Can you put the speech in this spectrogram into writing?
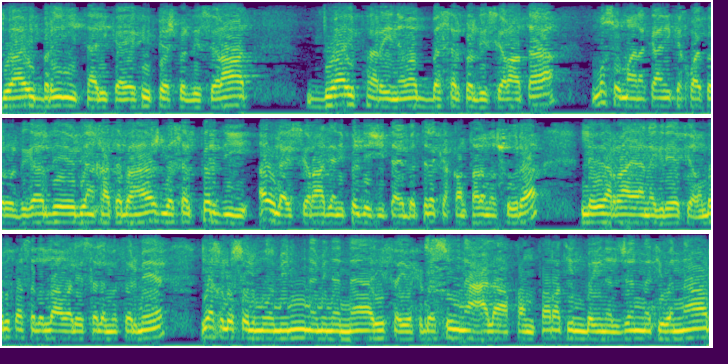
دوای برینی تاریکایەکەی پێش پردی سرات دوای پەڕینەوە بەسەر پردی سراتە مسلمانەکانی کە خخوای پەروەردگار دێ بیان خاتە بەهاش لەسەر پردی ئەو لای سیراد ینی پردێکی تایبەترە کە قەنتەرە مەشهورە لەوێ ڕایان نەگرێ پێغمبەر صلى الله عليه وسلم فرمي يخلص المؤمنون من النار فيحبسون على قنطرة بين الجنة والنار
